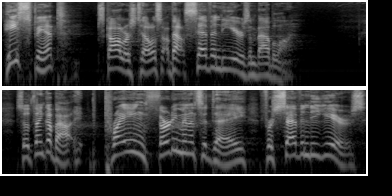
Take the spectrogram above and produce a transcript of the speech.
he spent, scholars tell us, about 70 years in Babylon. So think about it, praying 30 minutes a day for 70 years.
